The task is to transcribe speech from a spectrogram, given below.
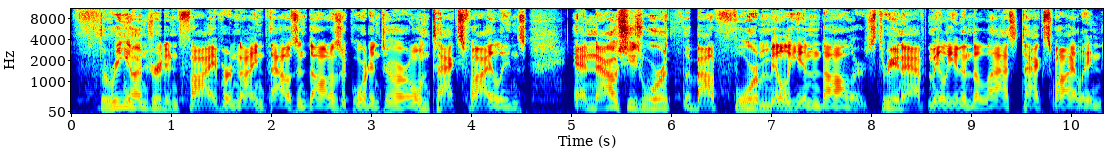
three hundred and five or nine thousand dollars according to her own tax filings, and now she's worth about four million dollars, three and a half million in the last tax filing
